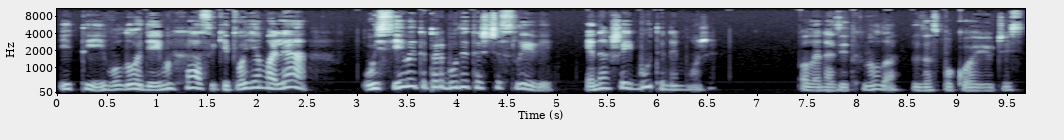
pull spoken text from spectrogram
І ти, і Володя, і Михасик, і твоя маля, усі ви тепер будете щасливі, інакше й бути не може. Олена зітхнула, заспокоюючись,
